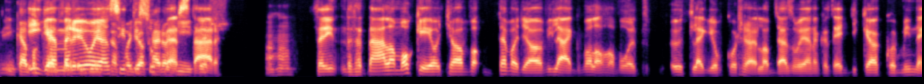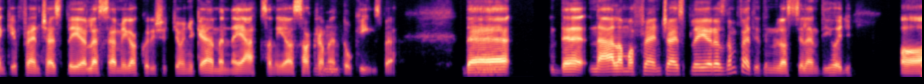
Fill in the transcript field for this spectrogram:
inkább Igen, mert ő olyan szintű szupersztár. Aha. Szerint, de hát nálam oké, okay, hogyha te vagy a világ valaha volt öt legjobb kosárlabdázójának az egyike, akkor mindenki franchise player leszel, még akkor is, hogyha mondjuk elmenne játszani a Sacramento mm. Kingsbe. De, mm. de nálam a franchise player az nem feltétlenül azt jelenti, hogy a,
